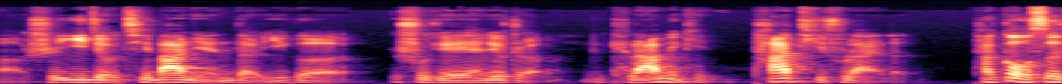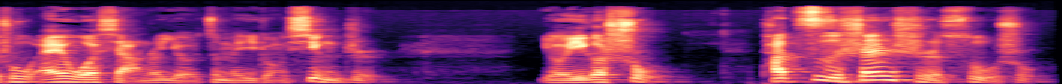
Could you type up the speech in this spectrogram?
啊，是一九七八年的一个数学研究者 k l a m i k i 他提出来的，他构思出，哎，我想着有这么一种性质，有一个数，它自身是素数，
